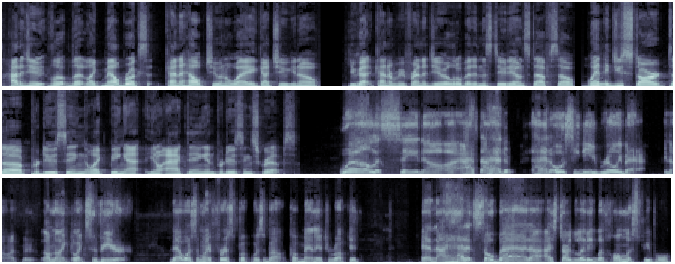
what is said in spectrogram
How did you like Mel Brooks kind of helped you in a way, got you, you know, you got kind of befriended you a little bit in the studio and stuff. So when did you start uh, producing, like being, a, you know, acting and producing scripts? Well, let's see. Now, I have to, I had I had OCD really bad. You know, I'm like like severe. That was what my first book was about, called Man Interrupted. And I had it so bad, I, I started living with homeless people,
